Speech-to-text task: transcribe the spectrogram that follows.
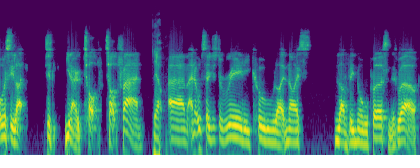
obviously like just you know top top fan, Yep. um, and also just a really cool, like nice, lovely, normal person as well,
